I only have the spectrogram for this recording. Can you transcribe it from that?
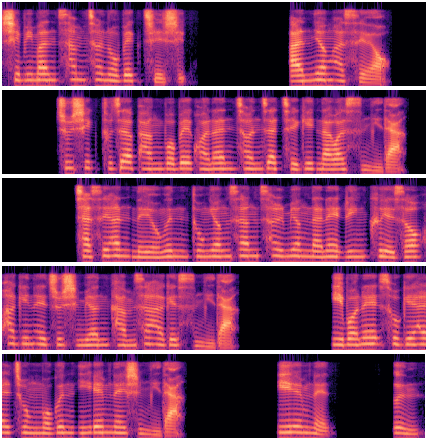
12만 3,570. 안녕하세요. 주식 투자 방법에 관한 전자책이 나왔습니다. 자세한 내용은 동영상 설명란의 링크에서 확인해 주시면 감사하겠습니다. 이번에 소개할 종목은 EMNet입니다. EMNet, 은,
